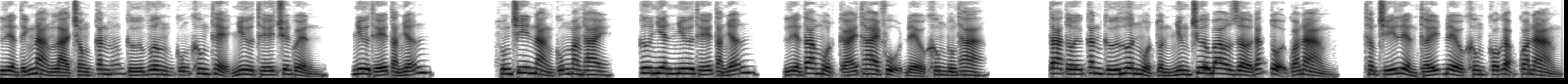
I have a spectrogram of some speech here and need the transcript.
liền tính nàng là trong căn cứ vương cũng không thể như thế chuyên quyền, như thế tàn nhẫn. Hùng chi nàng cũng mang thai, cư nhiên như thế tàn nhẫn, liền ta một cái thai phụ đều không buông tha. Ta tới căn cứ hơn một tuần nhưng chưa bao giờ đắc tội quá nàng, thậm chí liền thấy đều không có gặp qua nàng,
